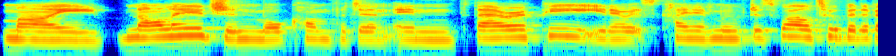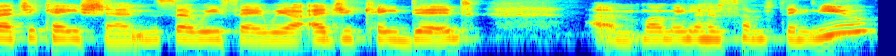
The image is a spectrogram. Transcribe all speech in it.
my knowledge and more confident in therapy, you know, it's kind of moved as well to a bit of education. So we say we are educated um, when we learn something new.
